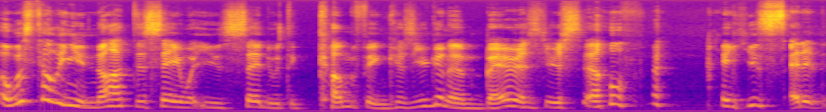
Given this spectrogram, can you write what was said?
I was telling you not to say what you said with the cum thing because you're gonna embarrass yourself. you said it. I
